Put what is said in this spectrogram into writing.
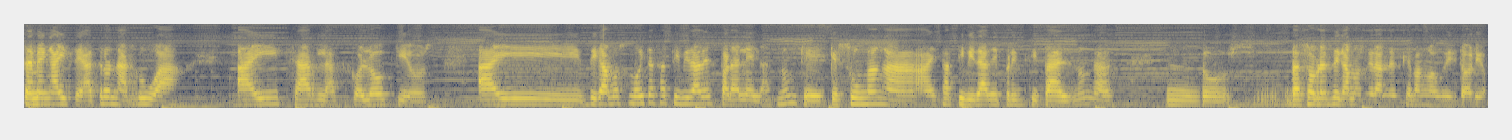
tamén hai teatro na rúa, hai charlas, coloquios, hai, digamos, moitas actividades paralelas, non? Que, que suman a, a esa actividade principal, non? Das, mm, dos, das obras, digamos, grandes que van ao auditorio.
